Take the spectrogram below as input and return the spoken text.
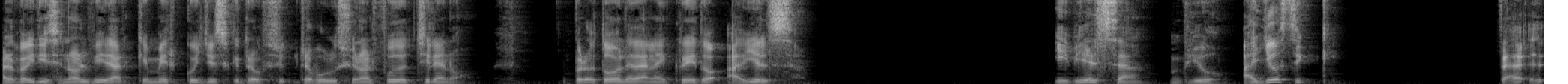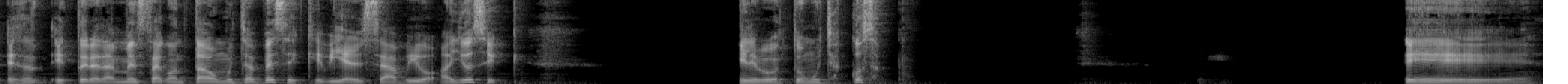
Albaid dice, no olvidar que Mirko Jessic revolucionó el fútbol chileno, pero todos le dan el crédito a Bielsa. Y Bielsa vio a Josic. Sea, esa historia también se ha contado muchas veces, que Bielsa vio a Josic. Y le preguntó muchas cosas. Eh,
